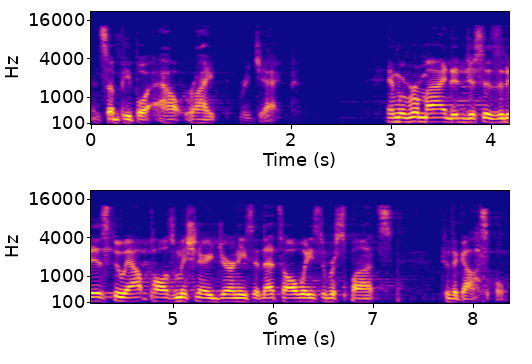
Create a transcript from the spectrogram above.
and some people outright reject. And we're reminded, just as it is throughout Paul's missionary journeys, that that's always the response to the gospel.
